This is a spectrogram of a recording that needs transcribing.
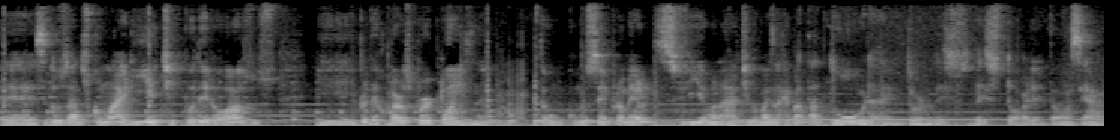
é, sido usados como ariete, poderosos e para derrubar os portões, né? Então, como sempre, Homero desfia uma narrativa mais arrebatadora em torno da, história. Então, assim, ah,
